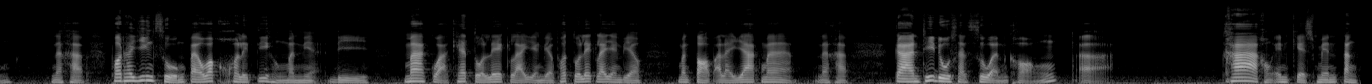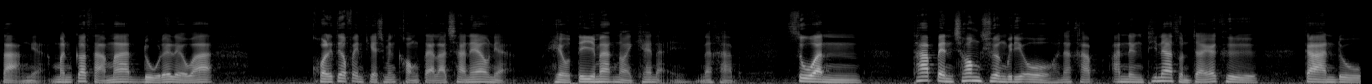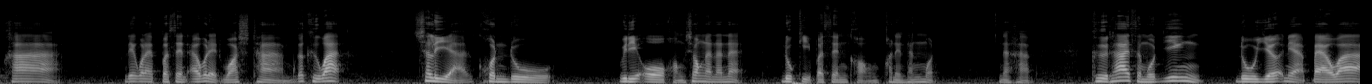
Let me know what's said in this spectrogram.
นะครับ เพราะถ้ายิ่งสูงแปลว่าคุณภาพของมันเนี่ยดีมากกว่าแค่ตัวเลขไลค์อย่างเดียว เพราะตัวเลขไลค์อย่างเดียว มันตอบอะไรยากมากนะครับ การที่ดูสัดส่วนของอ ค่าของ engagement ต่างๆ เนี่ย มันก็สามารถดูได้เลยว่า quality of engagement ของแต่ละ channel เนี่ย healthy มากน้อยแค่ไหนนะครับ ส่วนถ้าเป็นช่องเชิงวิดีโอนะครับ อันนึงที่น่าสนใจก็คือ การดูค่าเรียกว่าอะไร percent average watch time ก็คือว่าเฉลี่ยคนดูวิดีโอของช่องนั้นๆน่ะดูกี่เปอร์เซ็นต์ของคอนเทนต์ทั้งหมดนะครับ คือถ้าสมมติยิ่งดูเยอะเนี่ยแปลว่า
